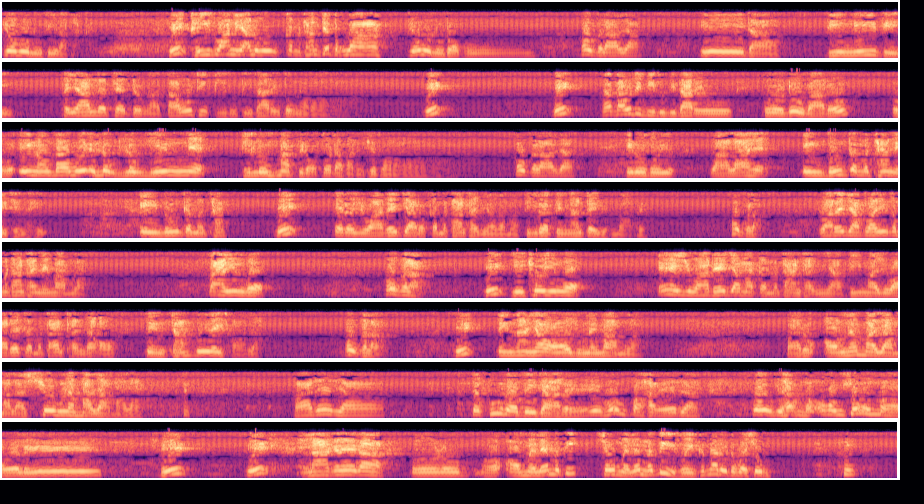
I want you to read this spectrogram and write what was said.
ပြောဖို့လူသေးလား ဟင်ခရီးသွားနေရလို့ကမ္မထံပြက်တကွာပြောဖို့လူတော့ဘူးဟုတ်ကလားဗျာအေးဒါဒီနည်းပြီးဖရာလက်ထက်တုန်းကတာဝတိပြည်သူပြည်သားတွေသုံးတာပါဟင်ဟင်ဒါတာဝတိပြည်သူပြည်သားတွေကိုဟိုတို့ပါတော့ဟိုအိမ်အောင်သားမွေးအလုတ်လုံရင်းနဲ့ဒီလိုမှတ်ပြီးတော့သောတာပန်ဖြစ်သွားတာဟုတ်ကလားဗျာဒီလိုဆိုဟာလားဟဲ့အိမ်တုံးကမ္မထမ်းနေတယ်ဟဲ့အိမ်တုံးကမ္မထမ်းဟင် အဲ့တော့ရွာထဲကြတော့ကမ္မထမ်းထိုင်ရတာမှာဒီတော့သင်္ကန်းတဲ့ယူမှာပဲဟုတ်ကလားရွာထဲကြသွားရင်ကမ္မထမ်းထိုင်နိုင်မှာမလားပါရင်ကောဟုတ်ကလားဟေးရေချိုးရင်ကောအဲရွာတဲ့ကြမှာကမ္မထမ်းထိုင်ညဒီမှာရွာတဲ့ကမ္မထမ်းထိုင်တော့အောင်သင်တန်းပေးလိုက်ပါဗျာဟုတ်ကလားဟေးသင်တန်းရောက်အောင်ယူနိုင်မှာမလားဘာတော့အောင်လည်းမရမှာလားရှုံးလည်းမရမှာလားပါတယ်ဗျာ တခုတော့သိကြတယ်ဟုတ်ပါတယ်ဗျာဟုတ်ဗျာမအောင်ရှုံးမှာပဲလေဟေးဟေးလာကလေးကဟိုအောင်မယ်လည်းမသိရှုံးမယ်လည်းမသိဆိုရင်ခင်ဗျားတို့တော့ရှုံး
